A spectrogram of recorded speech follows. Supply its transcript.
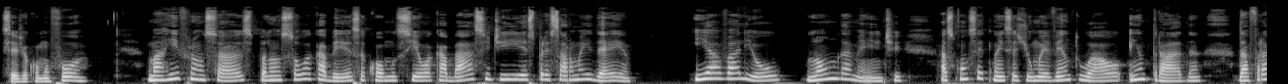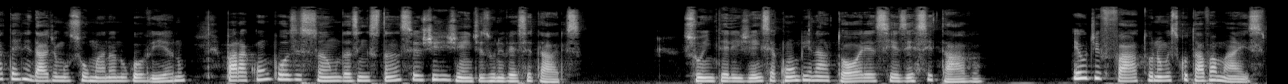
Seja como for, Marie-Françoise balançou a cabeça como se eu acabasse de expressar uma ideia e avaliou longamente as consequências de uma eventual entrada da fraternidade muçulmana no governo para a composição das instâncias dirigentes universitárias. Sua inteligência combinatória se exercitava. Eu de fato não escutava mais.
